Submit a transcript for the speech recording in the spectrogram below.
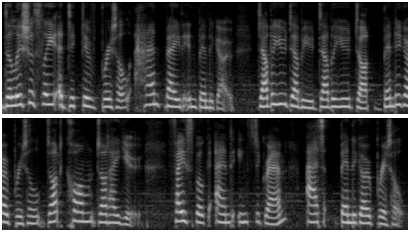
Deliciously addictive brittle, handmade in Bendigo. www.bendigobrittle.com.au. Facebook and Instagram at Bendigo Brittle.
